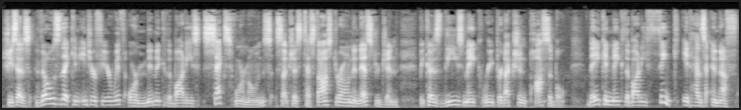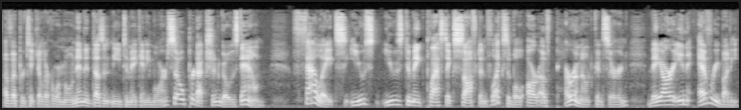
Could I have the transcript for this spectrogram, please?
She says those that can interfere with or mimic the body's sex hormones, such as testosterone and estrogen, because these make reproduction possible. They can make the body think it has enough of a particular hormone and it doesn't need to make any more, so production goes down. Phthalates, used, used to make plastics soft and flexible, are of paramount concern. They are in everybody,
